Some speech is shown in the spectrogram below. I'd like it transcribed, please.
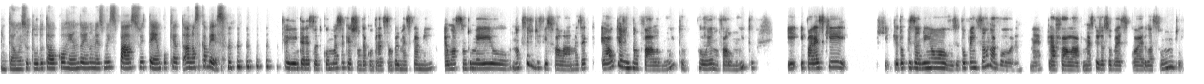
Então, isso tudo está ocorrendo aí no mesmo espaço e tempo que a nossa cabeça. É interessante como essa questão da contradição, pelo menos para mim, é um assunto meio. Não que seja difícil falar, mas é, é algo que a gente não fala muito, ou eu não falo muito, e, e parece que, que, que eu estou pisando em ovos. Eu estou pensando agora, né, para falar, por mais que eu já soubesse qual era o assunto,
